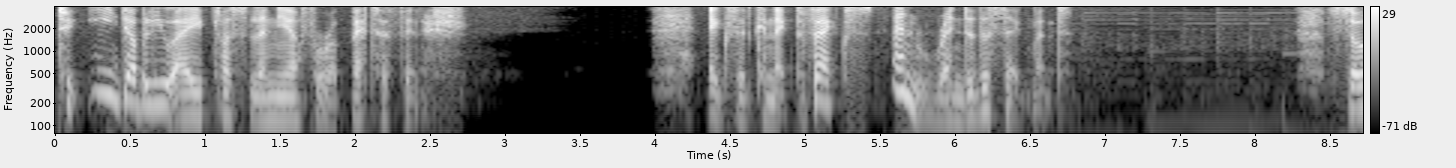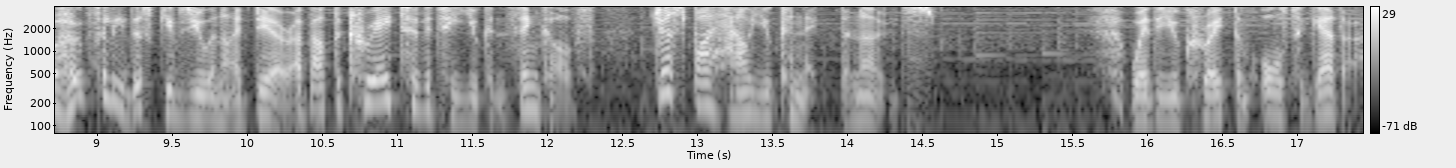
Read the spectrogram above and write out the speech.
to EWA plus linear for a better finish. Exit ConnectFX and render the segment. So hopefully this gives you an idea about the creativity you can think of just by how you connect the nodes. Whether you create them all together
